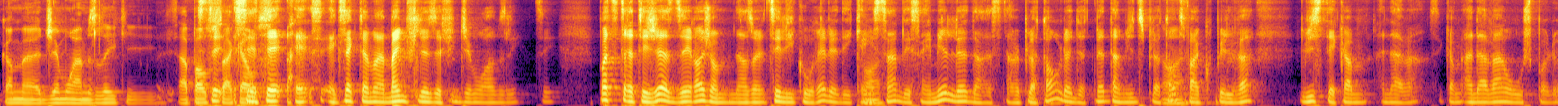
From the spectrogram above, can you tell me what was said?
Comme euh, Jim Wamsley qui. Ça passe sur sa casse. C'était eh, exactement la même philosophie que Jim sais. Pas de stratégie à se dire, ah, je vais me- dans un, tu sais, lui, il courait là, des 1500, des 5000, là, dans, c'était un peloton, là, de te mettre dans le milieu du peloton, Ouais. de faire couper le vent. Lui, c'était comme en avant. C'est comme en avant ou je suis pas là.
